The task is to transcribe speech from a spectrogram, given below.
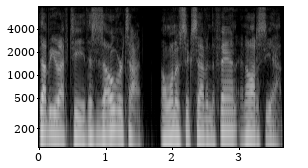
WFT. This is overtime on 1067 The Fan and Audacy app.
